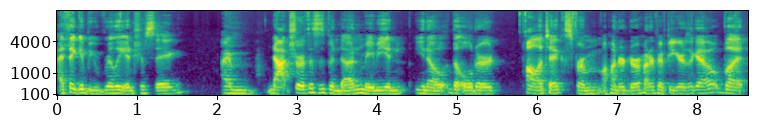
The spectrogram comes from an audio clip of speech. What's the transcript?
I think it'd be really interesting. I'm not sure if this has been done, maybe in you know the older politics from 100 or 150 years ago, but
